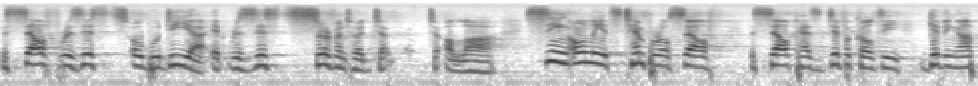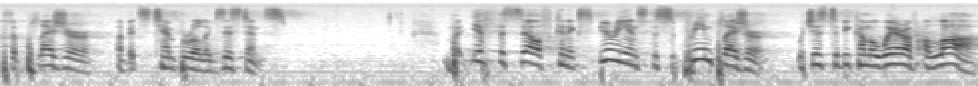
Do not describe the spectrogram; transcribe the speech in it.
the self resists ubudiyah, it resists servanthood to, to Allah. Seeing only its temporal self, the self has difficulty giving up the pleasure of its temporal existence. But if the self can experience the supreme pleasure, which is to become aware of Allah,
